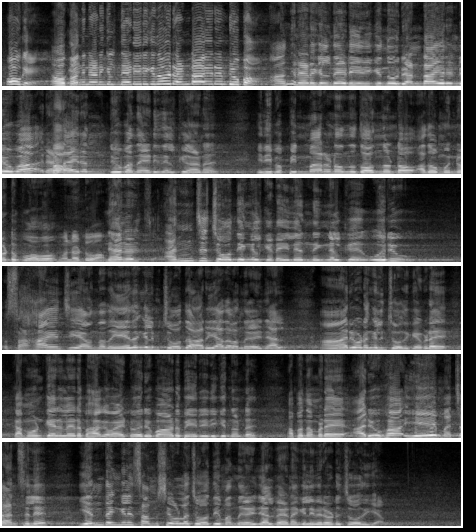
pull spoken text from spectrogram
ഓക്കെ. അങ്ങനെയാണെങ്കിൽ നേടിയിരിക്കുന്നു രണ്ടായിരം രൂപ. അങ്ങനെയാണെങ്കിൽ നേടിയിരിക്കുന്നു രണ്ടായിരം രൂപ. രണ്ടായിരം രൂപ നേടി നിൽക്കുകയാണ്. ഇനിയിപ്പോ പിന്മാറണമെന്ന് തോന്നുന്നുണ്ടോ? അതോ മുന്നോട്ട് പോവോ മുന്നോട്ട് പോവാം. ഞാനൊരു അഞ്ച് ചോദ്യങ്ങൾക്കിടയിൽ നിങ്ങൾക്ക് ഒരു സഹായം ചെയ്യാവുന്നത് ഏതെങ്കിലും ചോദ്യം അറിയാതെ വന്നു കഴിഞ്ഞാൽ ആരോടെങ്കിലും ചോദിക്കുക ഇവിടെ കമോൺ കേരളയുടെ ഭാഗമായിട്ട് ഒരുപാട് പേരിരിക്കുന്നുണ്ട് അപ്പോൾ നമ്മുടെ അരുഹ എ മച്ചാൻസിൽ എന്തെങ്കിലും സംശയമുള്ള ചോദ്യം വന്നു കഴിഞ്ഞാൽ വേണമെങ്കിൽ ഇവരോട് ചോദിക്കാം.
